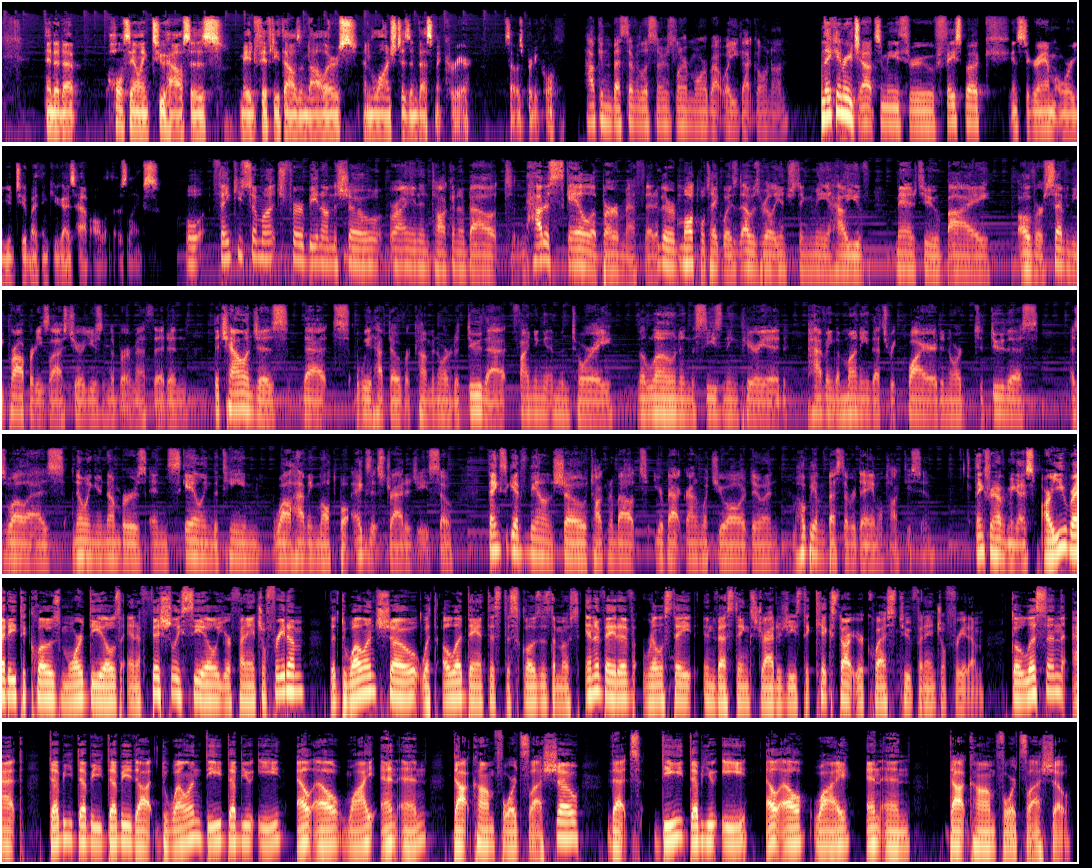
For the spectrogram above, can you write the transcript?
ended up wholesaling two houses, made $50,000 and launched his investment career. So that was pretty cool. How can the best ever listeners learn more about what you got going on? They can reach out to me through Facebook, Instagram, or YouTube. I think you guys have all of those links. Well, thank you so much for being on the show, Ryan, and talking about how to scale a BRRRR method. There are multiple takeaways. That was really interesting to me how you've managed to buy over 70 properties last year using the BRRRR method and the challenges that we'd have to overcome in order to do that, finding inventory, the loan and the seasoning period, having the money that's required in order to do this, as well as knowing your numbers and scaling the team while having multiple exit strategies. So, thanks again for being on the show, talking about your background, what you all are doing. Hope you have the best ever day, and we'll talk to you soon. Thanks for having me, guys. Are you ready to close more deals and officially seal your financial freedom? The Dwellynn Show with Ola Dantis discloses the most innovative real estate investing strategies to kickstart your quest to financial freedom. Go listen at www.dwellin-dwelyn.com forward slash show That's D-W-E-L-L-Y-N-N dot com forward slash show.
